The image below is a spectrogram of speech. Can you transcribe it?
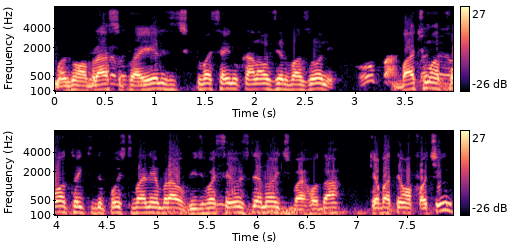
Manda um abraço pra eles e diz que tu vai sair no canal Gervasoni. Opa! Bate uma foto aí que depois tu vai lembrar. O vídeo vai sair hoje de noite, vai rodar. Quer bater uma fotinho?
